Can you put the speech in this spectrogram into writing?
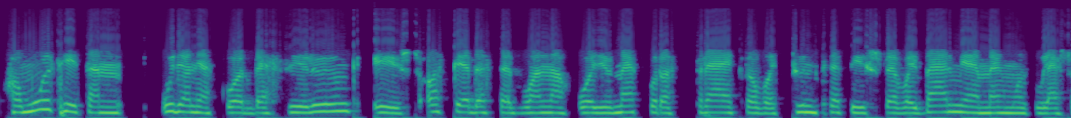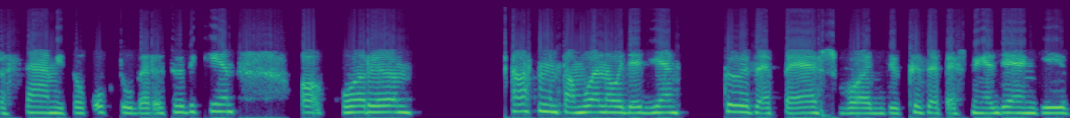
ha múlt héten ugyanekkor beszélünk, és azt kérdezted volna, hogy mekkora sztrájkra, vagy tüntetésre, vagy bármilyen megmozdulásra számítok október 5-én, akkor azt mondtam volna, hogy egy ilyen közepes, vagy közepesnél gyengébb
